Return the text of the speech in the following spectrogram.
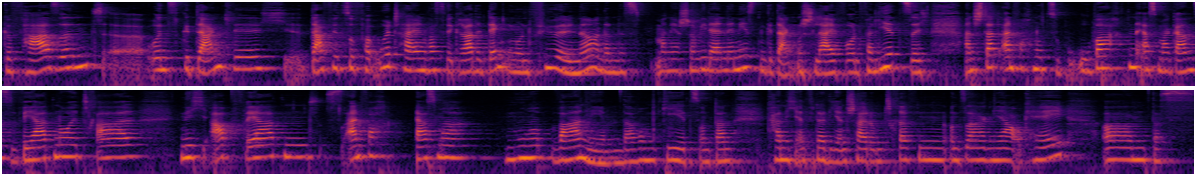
Gefahr sind, äh, uns gedanklich dafür zu verurteilen, was wir gerade denken und fühlen. Ne? Und dann ist man ja schon wieder in der nächsten Gedankenschleife und verliert sich. Anstatt einfach nur zu beobachten, erstmal ganz wertneutral, nicht abwertend, es einfach erstmal nur wahrnehmen. Darum geht's. Und dann kann ich entweder die Entscheidung treffen und sagen, ja, okay, ähm, das,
